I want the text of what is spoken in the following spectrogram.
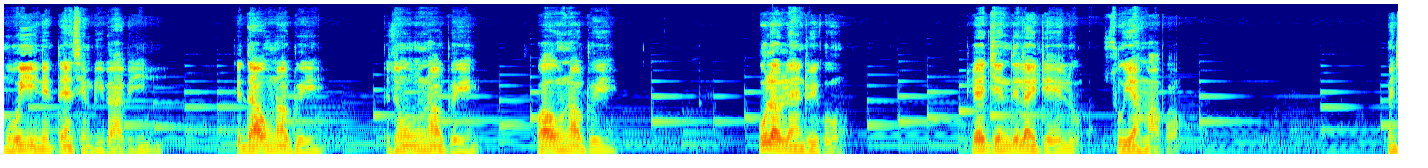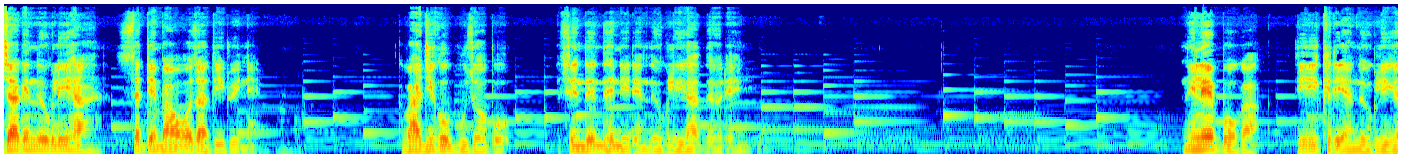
မိုးရီနဲ့တန့်စင်ပြီးပါပြီတစ်သားအုံနောက်တွေ ပစုံအုံနောက်တွေဝါအုံနောက်တွေပိုးလောက်လန်းတွေကိုလဲကျင်းသစ်လိုက်တယ်လို့ဆိုရမှာပေါ့မကြခင်သူကလေးဟာစက်တင်ဘာဩဇာတီးတွေနဲ့ကဘာကြီးကိုပူဇော်ဖို့အစဉ်သင်းသင်းနေတဲ့သူကလေးကပြောတယ်နင်းလဲပေါ်ကတီရီခရယာသူကလေးက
